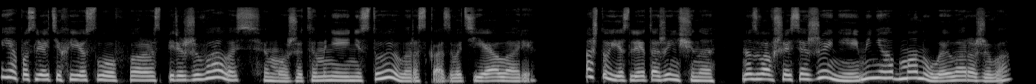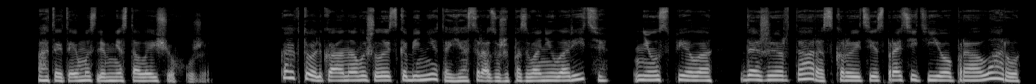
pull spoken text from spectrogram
Я после этих ее слов распереживалась, может, мне и не стоило рассказывать ей о Ларе. А что, если эта женщина, назвавшаяся Женей, меня обманула, и Лара жива? От этой мысли мне стало еще хуже. Как только она вышла из кабинета, я сразу же позвонила Рите. Не успела даже рта раскрыть и спросить ее про Лару,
